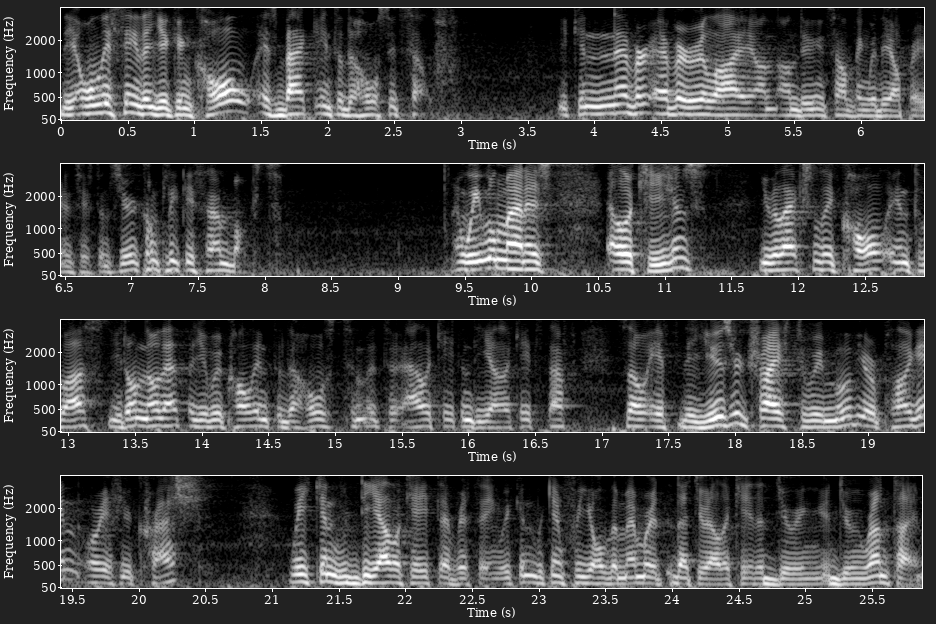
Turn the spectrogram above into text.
the only thing that you can call is back into the host itself. You can never, ever rely on, on doing something with the operating systems. You're completely sandboxed. And we will manage allocations you will actually call into us. You don't know that, but you will call into the host to, to allocate and deallocate stuff. So if the user tries to remove your plugin or if you crash, we can deallocate everything. We can, we can free all the memory that you allocated during, during runtime.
